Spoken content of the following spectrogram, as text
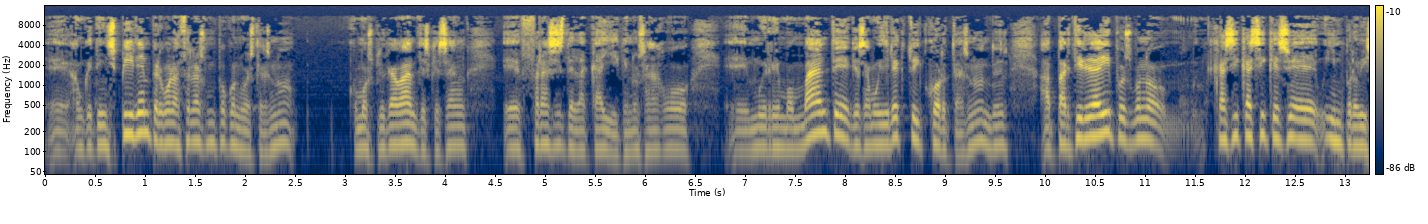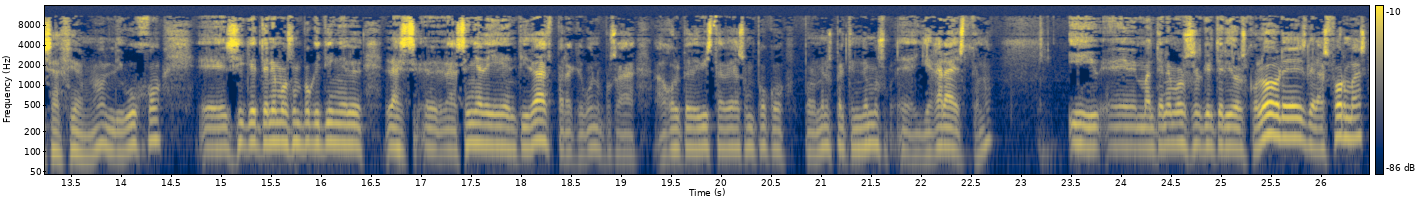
eh, aunque te inspiren, pero bueno, hacerlas un poco nuestras, ¿no? Como explicaba antes, que sean eh, frases de la calle, que no sea algo eh, muy rimbombante, que sea muy directo y cortas, ¿no? Entonces, a partir de ahí, pues bueno, casi casi que es improvisación, ¿no? El dibujo, sí que tenemos un poquitín la, seña de identidad para que, bueno, pues a, golpe de vista veas un poco, por lo menos pretendemos llegar a esto, ¿no? Y mantenemos el criterio de los colores, de las formas,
